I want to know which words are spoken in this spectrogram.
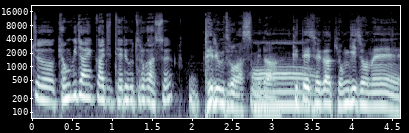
저 경기장에까지 데리고 들어갔어요? 데리고 들어갔습니다. 어. 그때 제가 경기 전에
